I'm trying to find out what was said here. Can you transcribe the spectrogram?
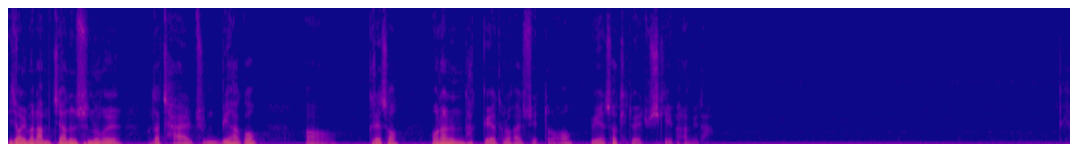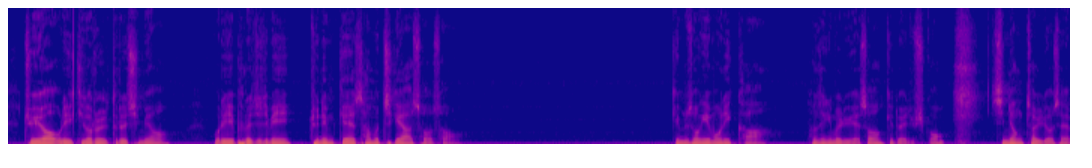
이제 얼마 남지 않은 수능을 보다 잘 준비하고 어 그래서 원하는 학교에 들어갈 수 있도록 위해서 기도해 주시기 바랍니다. 주여 우리 기도를 들으시며 우리 부르짖음이 주님께 사무치게 하소서. 김송이 모니카 선생님을 위해서 기도해 주시고 신영철 요셉,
